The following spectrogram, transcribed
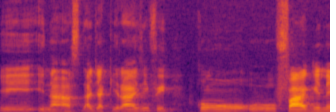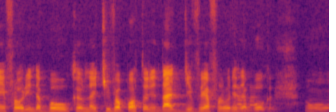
e, e na cidade de Aquiraz, enfim, com o Fagner, Florinda Boca, né? tive a oportunidade de ver a Florinda Traba- Boca. um-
